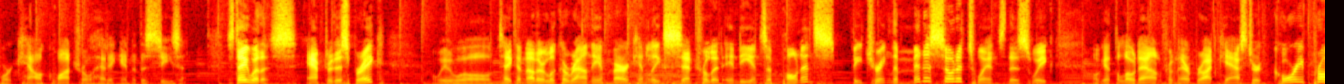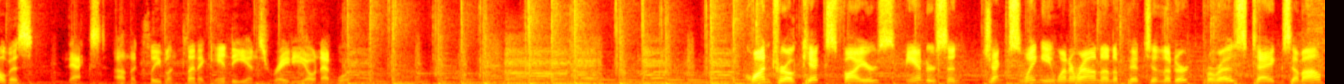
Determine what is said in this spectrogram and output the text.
for Cal Quantrill heading into the season. Stay with us after this break. We will take another look around the American League Central at Indians' opponents, featuring the Minnesota Twins this week. We'll get the lowdown from their broadcaster, Cory Provus, next on the Cleveland Clinic Indians Radio Network. Quantrill kicks, fires. Anderson check swing. He went around on a pitch in the dirt. Perez tags him out.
